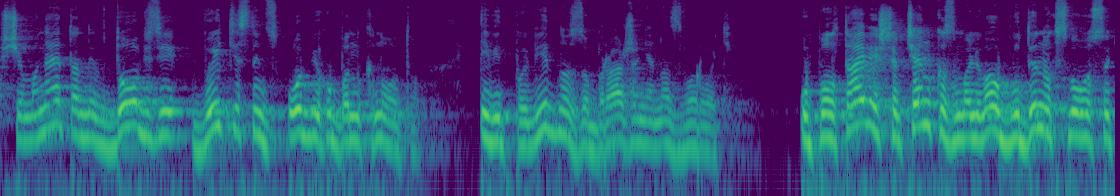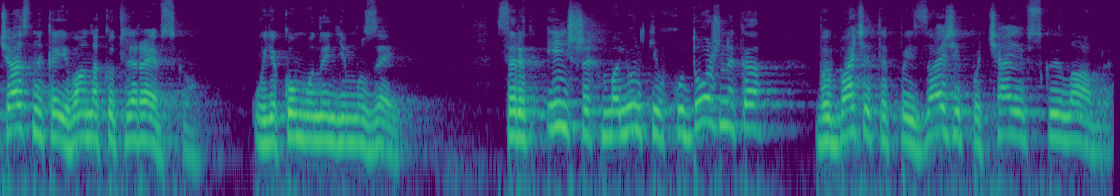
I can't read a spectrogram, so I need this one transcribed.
що монета невдовзі витіснить з обігу банкноту і, відповідно, зображення на звороті. У Полтаві Шевченко змалював будинок свого сучасника Івана Котляревського, у якому нині музей. Серед інших малюнків художника ви бачите пейзажі Почаївської лаври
